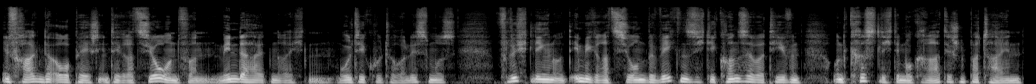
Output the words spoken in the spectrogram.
In Fragen der europäischen Integration von Minderheitenrechten, Multikulturalismus, Flüchtlingen und Immigration bewegten sich die konservativen und christlich-demokratischen Parteien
